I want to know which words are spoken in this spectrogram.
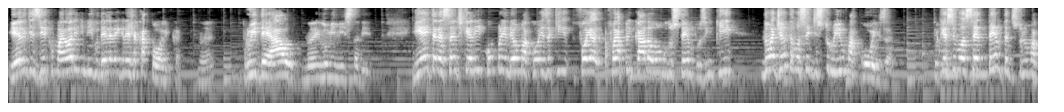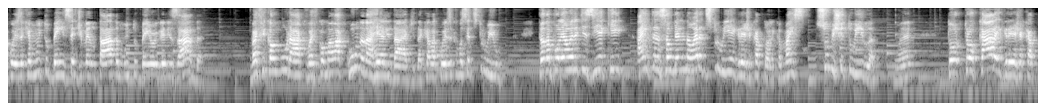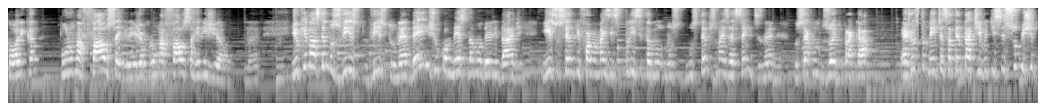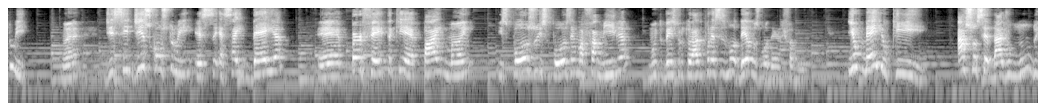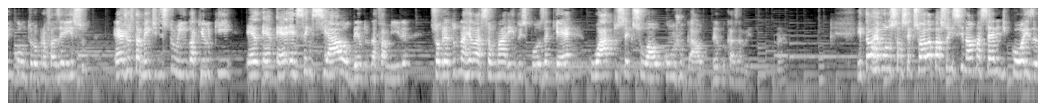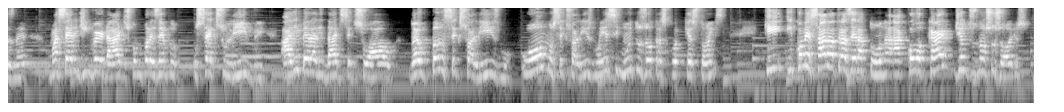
E ele dizia que o maior inimigo dele era a Igreja Católica, né, para o ideal né, iluminista dele. E é interessante que ele compreendeu uma coisa que foi, foi aplicada ao longo dos tempos, em que não adianta você destruir uma coisa. Porque se você tenta destruir uma coisa que é muito bem sedimentada, muito bem organizada, vai ficar um buraco, vai ficar uma lacuna na realidade daquela coisa que você destruiu. Então Napoleão ele dizia que a intenção dele não era destruir a Igreja Católica, mas substituí-la, não é? Trocar a Igreja Católica por uma falsa igreja, por uma falsa religião. Né? E o que nós temos visto, visto né, desde o começo da modernidade, e isso sendo de forma mais explícita no, nos, nos, tempos mais recentes, né, no século XVIII para cá, é justamente essa tentativa de se substituir, né, de se desconstruir esse, essa ideia é, perfeita que é pai, mãe, esposo, esposa e uma família muito bem estruturada por esses modelos modernos de família. E o meio que a sociedade, o mundo encontrou para fazer isso é justamente destruindo aquilo que é, é, é, essencial dentro da família, sobretudo na relação marido-esposa, que é o ato sexual conjugal dentro do casamento. Né? Então a revolução sexual ela passou a ensinar uma série de coisas, né? uma série de inverdades, como por exemplo o sexo livre, a liberalidade sexual, não é o pansexualismo, o homossexualismo, esse e muitas outras questões que e começaram a trazer à tona, a colocar diante dos nossos olhos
